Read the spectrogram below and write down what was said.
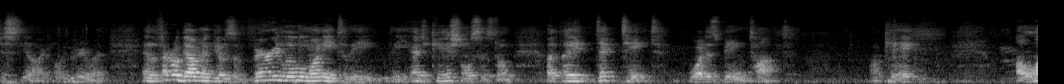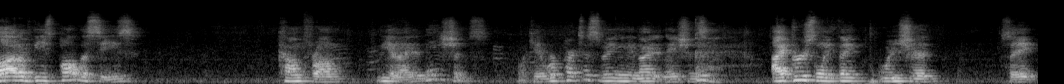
just you know I don't agree with. And the federal government gives a very little money to the the educational system, but they dictate what is being taught. Okay, a lot of these policies come from the United Nations. Okay, we're participating in the United Nations. I personally think we should say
